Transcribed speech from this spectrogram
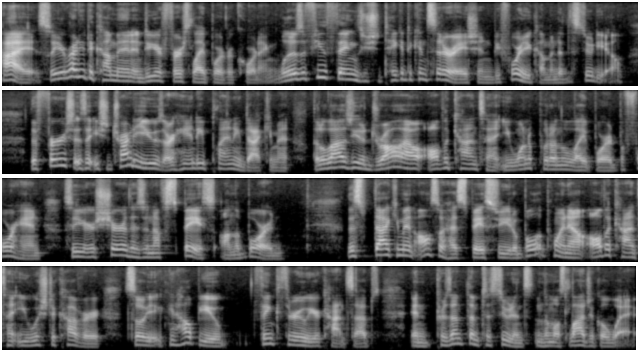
Hi, so you're ready to come in and do your first Lightboard recording. Well, there's a few things you should take into consideration before you come into the studio. The first is that you should try to use our handy planning document that allows you to draw out all the content you want to put on the Lightboard beforehand so you're sure there's enough space on the board. This document also has space for you to bullet point out all the content you wish to cover so it can help you think through your concepts and present them to students in the most logical way.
